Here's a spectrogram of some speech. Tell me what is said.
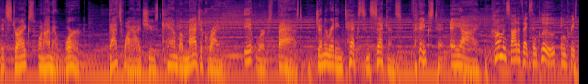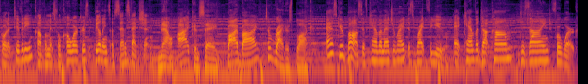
It strikes when I'm at work. That's why I choose Canva Magic Write. It works fast, generating text in seconds, thanks to AI. Common side effects include increased productivity, compliments from coworkers, feelings of satisfaction. Now I can say bye bye to writer's block. Ask your boss if Canva Magic Write is right for you at canva.com, designed for work.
